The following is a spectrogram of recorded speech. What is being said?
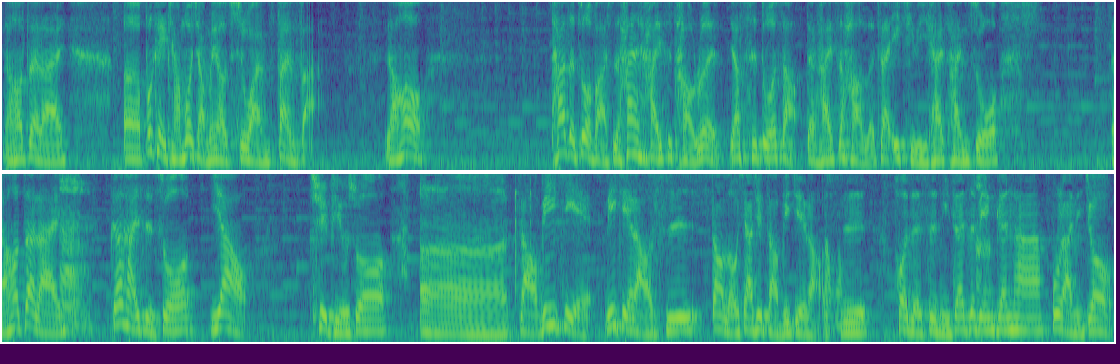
然后再来，呃，不可以强迫小朋友吃完，犯法。然后他的做法是和孩子讨论要吃多少，等孩子好了再一起离开餐桌。然后再来跟孩子说要。去，比如说，呃，找 V 姐，V 姐老师到楼下去找 V 姐老师，或者是你在这边跟他，不然你就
